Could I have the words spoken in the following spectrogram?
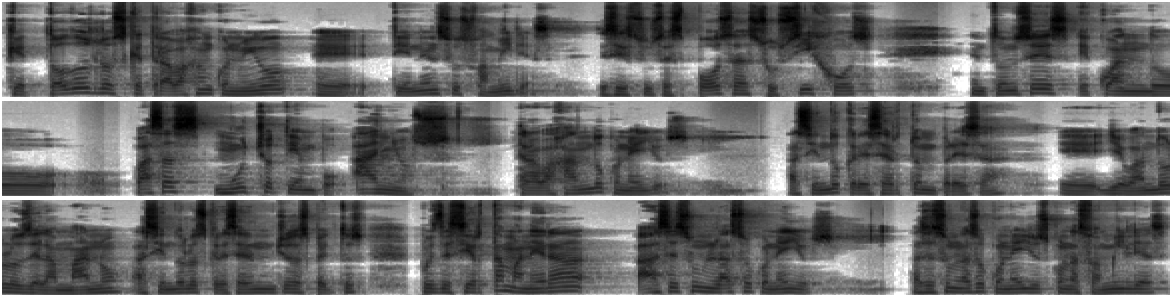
que todos los que trabajan conmigo eh, tienen sus familias, es decir, sus esposas, sus hijos. Entonces, cuando pasas mucho tiempo, años, trabajando con ellos, haciendo crecer tu empresa, eh, llevándolos de la mano, haciéndolos crecer en muchos aspectos, pues de cierta manera haces un lazo con ellos, haces un lazo con ellos, con las familias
